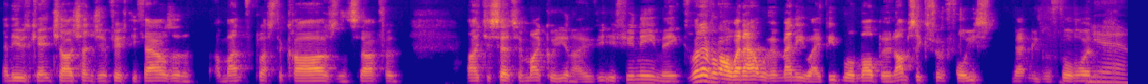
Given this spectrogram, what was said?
and he was getting charged 150,000 a month plus the cars and stuff. And I just said to Michael, you know, if, if you need me, whenever I went out with him anyway, people were mobbing. I'm six foot four. He's met me before, and Yeah.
